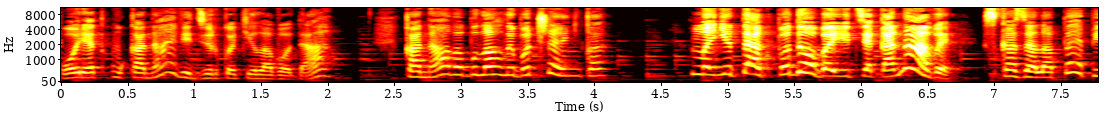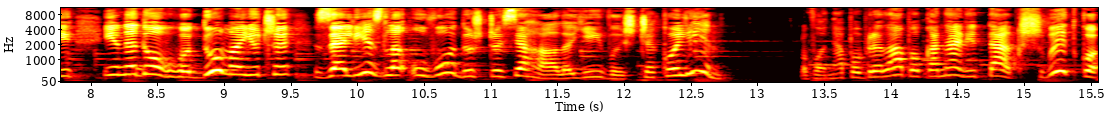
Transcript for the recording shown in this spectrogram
Поряд у канаві дзюркотіла вода, канава була глибоченька. Мені так подобаються канави, сказала Пепі і, недовго думаючи, залізла у воду, що сягала їй вище колін. Вона побрела по канаві так швидко,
